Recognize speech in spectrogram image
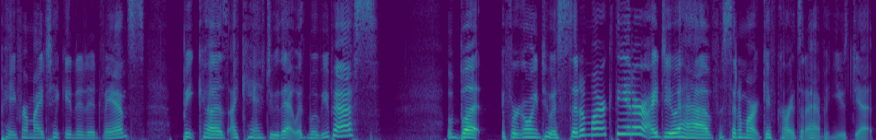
pay for my ticket in advance because I can't do that with Movie Pass. But if we're going to a Cinemark theater, I do have Cinemark gift cards that I haven't used yet.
